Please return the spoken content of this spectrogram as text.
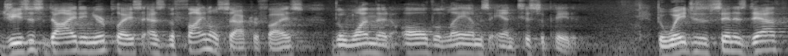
Jesus died in your place as the final sacrifice, the one that all the lambs anticipated. The wages of sin is death,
